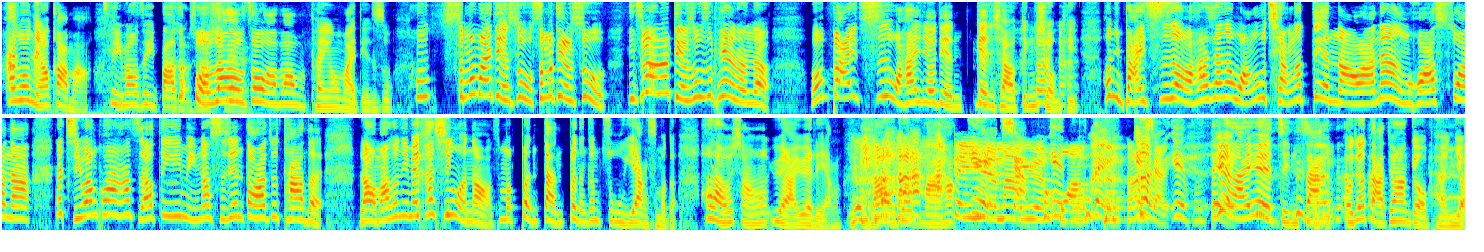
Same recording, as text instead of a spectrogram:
他说你要干嘛？你冒这一巴掌我不知道，我说我要帮我朋友买点数。他说什么买点数？什么点数？你知不知道那点数是骗人的？我说白痴，我还有点更小丁兄弟。我 说你白痴哦，他现在网络抢那电脑啦，那很划算啊，那几万块他只要第一名，那时间到他就他的。然后我妈说你没看新闻哦，什么笨蛋，笨的跟猪一样什么的。后来我就想说越来越凉，然后我就马上 被越骂想越慌不。对，越想越不对，越来越紧张，我就打电话给我朋友，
